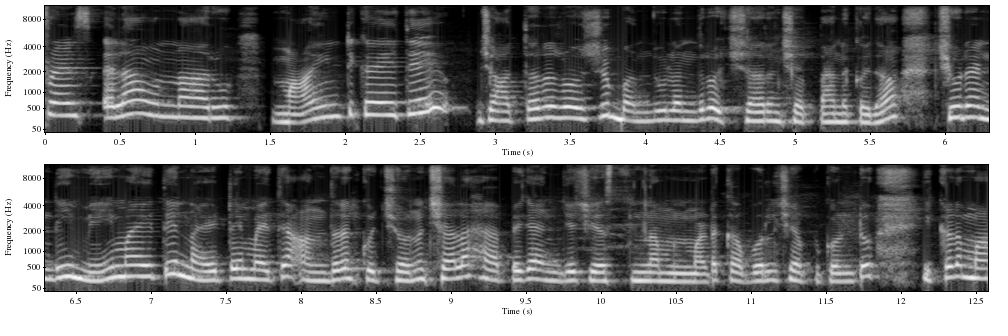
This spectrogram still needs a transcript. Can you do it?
ఫ్రెండ్స్ ఎలా ఉన్నారు? మా ఇంటికైతే జాతర రోజు బంధువులందరూ వచ్చారని చెప్పాను కదా. చూడండి మేమైతే నైట్ టైం అయితే అందరం కూర్చొని చాలా హ్యాపీగా ఎంజాయ్ చేస్తున్నాం అనమాట కబుర్లు చెప్పుకుంటూ. ఇక్కడ మా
